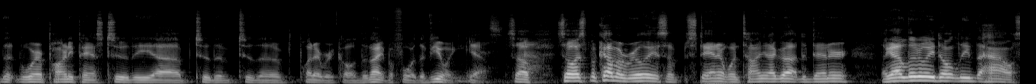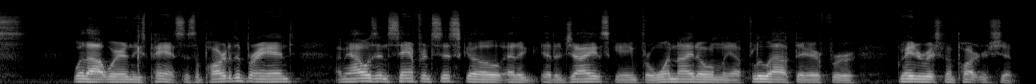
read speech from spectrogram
that wear parney pants to the uh, to the to the whatever it called the night before the viewing. Yes. Yeah. So wow. so it's become a really it's a standard when Tanya and I go out to dinner. Like I literally don't leave the house without wearing these pants. It's a part of the brand. I mean, I was in San Francisco at a at a Giants game for one night only. I flew out there for Greater Richmond Partnership,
